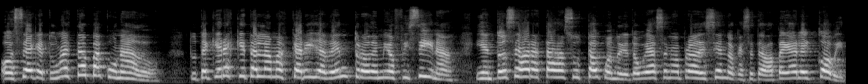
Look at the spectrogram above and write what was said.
o sea que tú no estás vacunado, tú te quieres quitar la mascarilla dentro de mi oficina y entonces ahora estás asustado cuando yo te voy a hacer una prueba diciendo que se te va a pegar el COVID.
